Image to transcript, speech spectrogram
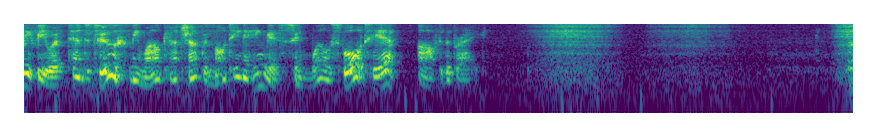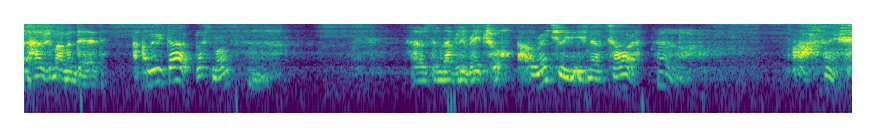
you at 10 to 2. Meanwhile, catch up with Martina Hingis in World Sport here after the break. How's your mum and dad? I moved out last month. How's the lovely Rachel? Oh, Rachel is now Tara. Oh, Ah, thanks.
